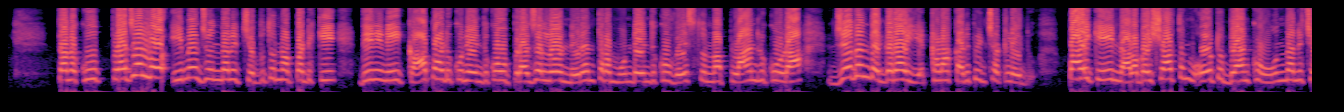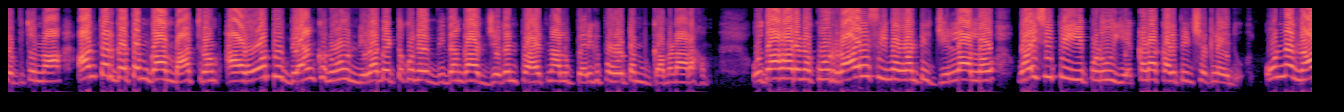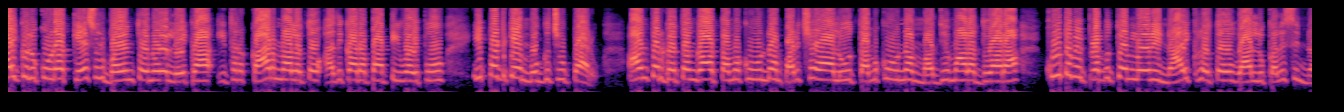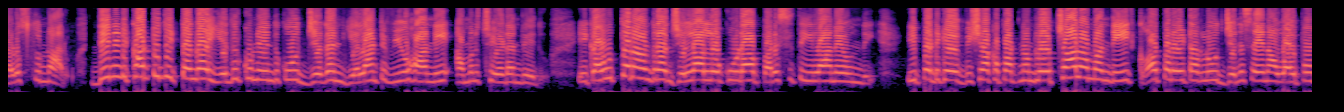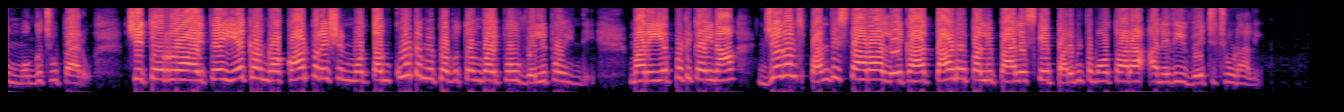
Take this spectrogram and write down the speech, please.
తనకు ప్రజల్లో ఇమేజ్ ఉందని చెబుతున్నప్పటికీ దీనిని కాపాడుకునేందుకు ప్రజల్లో నిరంతరం ఉండేందుకు వేస్తున్న ప్లాన్లు కూడా జగన్ దగ్గర ఎక్కడా కనిపించట్లేదు. పైకి నలభై శాతం ఓటు బ్యాంకు ఉందని చెబుతున్నా అంతర్గతంగా మాత్రం ఆ ఓటు బ్యాంకును నిలబెట్టుకునే విధంగా జగన్ ప్రయత్నాలు పెరిగిపోవటం గమనార్హం. ఉదాహరణకు రాయలసీమ వంటి జిల్లాల్లో వైసీపీ ఇప్పుడు ఎక్కడా కనిపించట్లేదు. ఉన్న నాయకులు కూడా కేసుల భయంతోనో లేక ఇతర కారణాలతో అధికార పార్టీ వైపు ఇప్పటికే మొగ్గు చూపారు. అంతర్గతంగా తమకు ఉన్న పరిచయాలు తమకు ఉన్న మాధ్యమాల ద్వారా కూటమి ప్రభుత్వంలోని నాయకులతో వాళ్ళు కలిసి నడుస్తున్నారు. దీనిని కట్టుదిట్టంగా ఎదుర్కొనేందుకు జగన్ ఎలాంటి వ్యూహాన్ని అమలు చేయడం లేదు. ఇక ఉత్తరాంధ్ర జిల్లాల్లో కూడా పరిస్థితి ఇలానే ఉంది. ఇప్పటికే విశాఖపట్నంలో చాలా మంది కార్పొరేటర్లు జనసేన వైపు మొగ్గు చూపారు. చిత్తూరులో అయితే ఏకంగా కార్పొరేషన్ మొత్తం కూటమి ప్రభుత్వం వైపు వెళ్ళిపోయింది మరి ఎప్పటికైనా జగన్ స్పందిస్తారా లేక తాడేపల్లి ప్యాలెస్ కే పరిమితమవుతారా అనేది వేచి చూడాలి.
